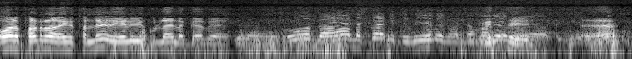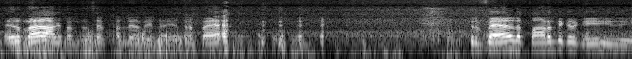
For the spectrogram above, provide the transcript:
ਔਰ ਫੜਨ ਵਾਲੇ ਥੱਲੇ ਇਹ ਵੀ ਗੁੱਲਾ ਲੱਗਾ ਪਿਆ। ਉਹ ਨਾ ਨੱਕਾ ਕਿਤੇ ਵੇਖ ਲੈ ਘਾਟਾ ਮਾਰਿਆ ਕਿੱਥੇ। ਹੈ? ਇਹ ਮੈਂ ਆ ਕੇ ਤੁਹਾਨੂੰ ਦੱਸਿਆ ਥੱਲੇ ਦੇ ਲਾਇਆ ਤਰਪੈ ਤਰਪੈ ਪਾੜ ਤੇ ਕਰ ਗਈ ਸੀ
